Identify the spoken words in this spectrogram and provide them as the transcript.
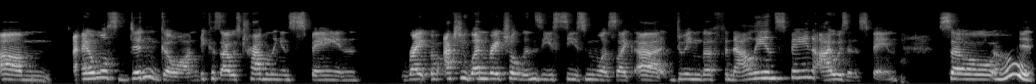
um, I almost didn't go on because I was traveling in Spain right actually when Rachel Lindsay's season was like uh, doing the finale in Spain, I was in Spain. So oh. it,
